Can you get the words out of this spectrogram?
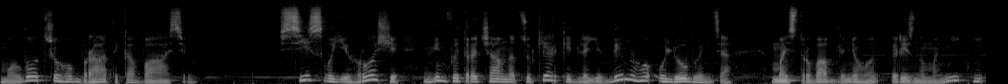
молодшого братика Васю. Всі свої гроші він витрачав на цукерки для єдиного улюбленця, майстрував для нього різноманітні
